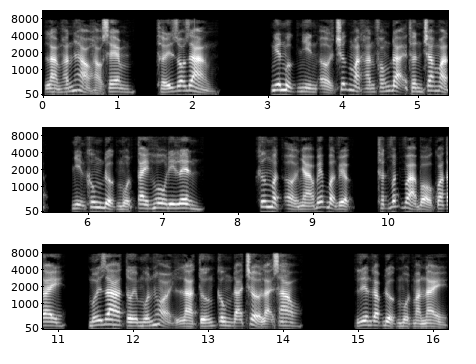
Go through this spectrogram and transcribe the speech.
làm hắn hảo hảo xem, thấy rõ ràng. Nghiên mực nhìn ở trước mặt hắn phóng đại thân trang mặt, nhịn không được một tay hô đi lên. Khương mật ở nhà bếp bận việc, thật vất vả bỏ qua tay, mới ra tới muốn hỏi là tướng công đã trở lại sao. Liên gặp được một màn này,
